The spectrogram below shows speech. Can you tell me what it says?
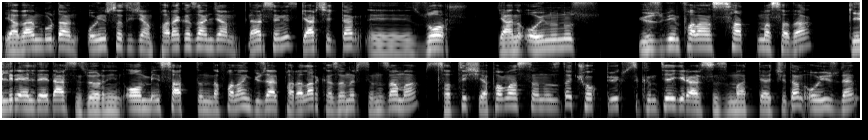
ya ben buradan oyun satacağım, para kazanacağım derseniz gerçekten e, zor. Yani oyununuz 100 bin falan satmasa da gelir elde edersiniz. Örneğin 10 bin sattığında falan güzel paralar kazanırsınız ama satış yapamazsanız da çok büyük sıkıntıya girersiniz maddi açıdan. O yüzden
